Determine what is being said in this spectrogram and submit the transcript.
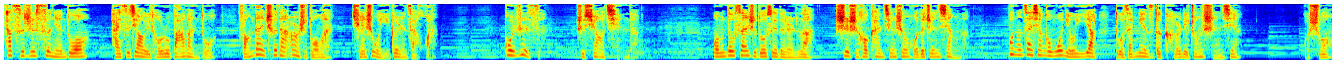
他辞职四年多，孩子教育投入八万多，房贷车贷二十多万，全是我一个人在还。过日子，是需要钱的。我们都三十多岁的人了。是时候看清生活的真相了，不能再像个蜗牛一样躲在面子的壳里装神仙。我说。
